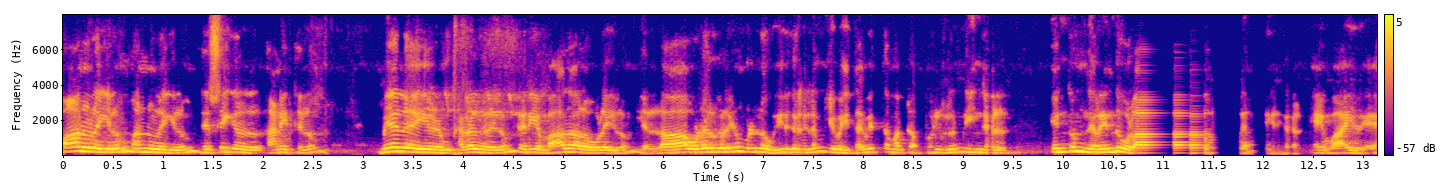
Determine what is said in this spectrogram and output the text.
வானுலகிலும் மண்ணுலகிலும் திசைகள் அனைத்திலும் மேலே எழும் கடல்களிலும் பெரிய பாதாள உலகிலும் எல்லா உடல்களிலும் உள்ள உயிர்களிலும் இவை தவிர்த்த மற்ற பொருள்களும் நீங்கள் எங்கும் நிறைந்து உலாகிறீர்கள் ஏ வாயுவே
